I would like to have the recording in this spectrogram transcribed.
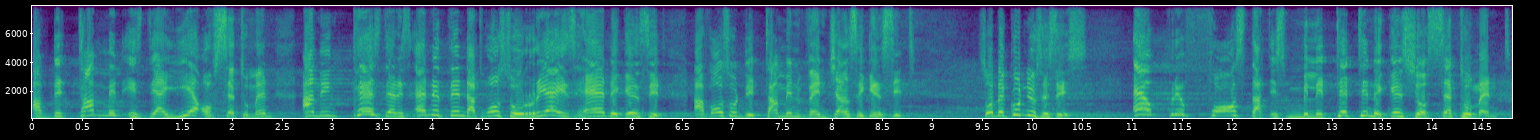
I've determined is their year of settlement. And in case there is anything that wants to rear its head against it, I've also determined vengeance against it. So the good news is this every force that is militating against your settlement,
